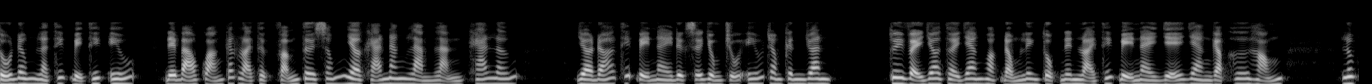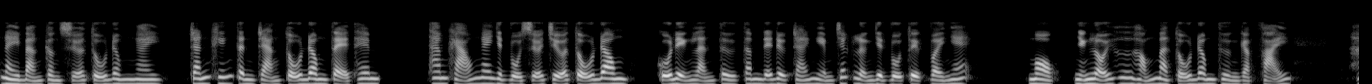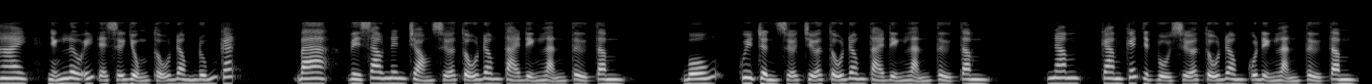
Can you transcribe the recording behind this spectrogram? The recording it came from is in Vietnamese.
Tủ đông là thiết bị thiết yếu để bảo quản các loại thực phẩm tươi sống nhờ khả năng làm lạnh khá lớn. Do đó thiết bị này được sử dụng chủ yếu trong kinh doanh. Tuy vậy do thời gian hoạt động liên tục nên loại thiết bị này dễ dàng gặp hư hỏng. Lúc này bạn cần sửa tủ đông ngay, tránh khiến tình trạng tủ đông tệ thêm. Tham khảo ngay dịch vụ sửa chữa tủ đông của Điện lạnh từ tâm để được trải nghiệm chất lượng dịch vụ tuyệt vời nhé. 1. Những lỗi hư hỏng mà tủ đông thường gặp phải. 2. Những lưu ý để sử dụng tủ đông đúng cách. 3. Vì sao nên chọn sửa tủ đông tại Điện lạnh từ tâm? 4. Quy trình sửa chữa tủ đông tại Điện lạnh từ tâm. 5. Cam kết dịch vụ sửa tủ đông của Điện lạnh từ tâm.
